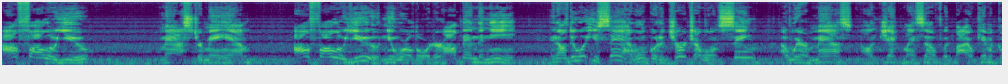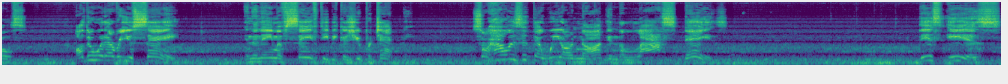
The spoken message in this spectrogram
I'll follow you, Master Mayhem. I'll follow you, New World Order. I'll bend the knee and I'll do what you say. I won't go to church. I won't sing. I'll wear a mask. I'll inject myself with biochemicals. I'll do whatever you say in the name of safety because you protect me. So, how is it that we are not in the last days? This is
